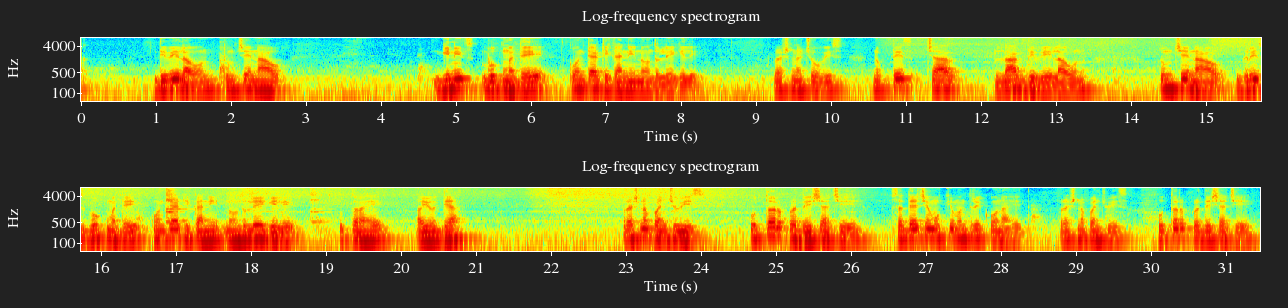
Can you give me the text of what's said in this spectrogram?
दिवे लावून तुमचे नाव गिनीज बुकमध्ये कोणत्या ठिकाणी नोंदवले गेले? प्रश्न चोवीस. नुकतेच चार लाख दिवे लावून तुमचे नाव ग्रीज बुकमध्ये कोणत्या ठिकाणी नोंदवले गेले? उत्तर आहे अयोध्या. प्रश्न पंचवीस. उत्तर प्रदेशाचे सध्याचे मुख्यमंत्री कोण आहेत? प्रश्न पंचवीस. उत्तर प्रदेशाचे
